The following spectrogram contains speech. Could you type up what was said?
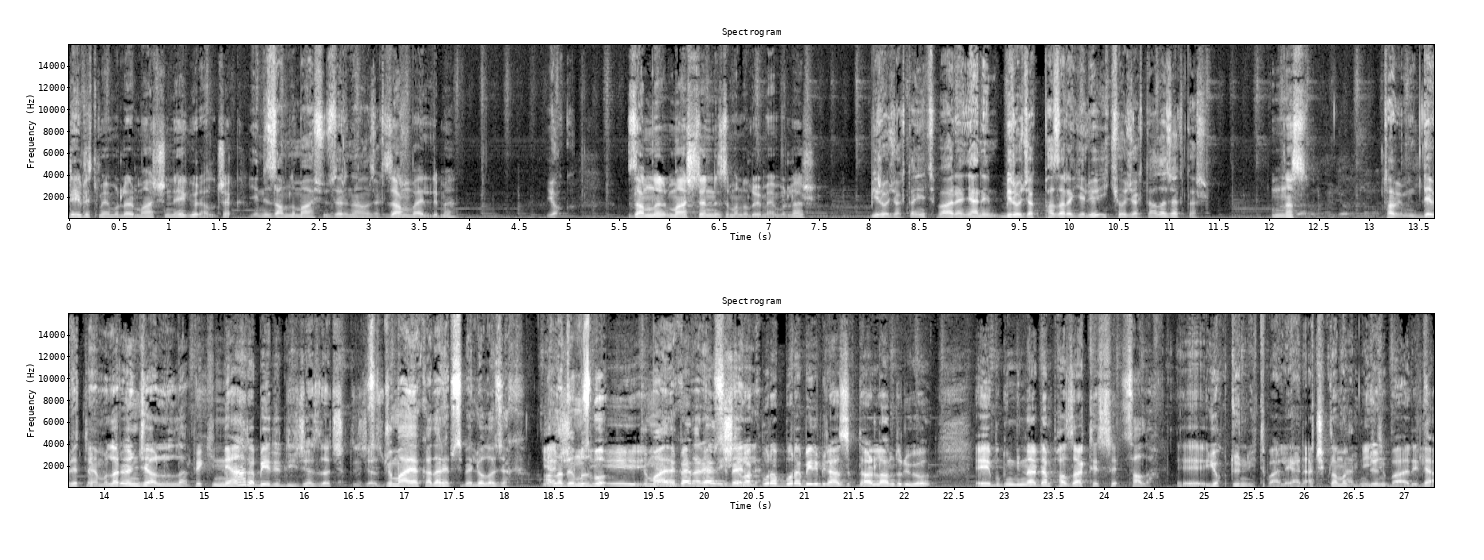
devlet memurları maaşını neye göre alacak? Yeni zamlı maaş üzerine alacak. Zam geldi mi? Yok. Zamlar, maaşlarını ne zaman alıyor memurlar? 1 Ocak'tan itibaren yani 1 Ocak pazara geliyor 2 Ocak'ta alacaklar. Nasıl? Tabii devlet memurları önce alırlar. Peki ne ara belirleyeceğiz de açıklayacağız? Cuma'ya kadar hepsi belli olacak. Yani Anladığımız bu. şimdi, Cuma'ya yani ben, kadar ben hepsi işte belli. bak bura, bura beni birazcık darlandırıyor. E, bugün günlerden pazartesi. Salı. E, yok dün itibariyle yani açıklama günü dün itibariyle.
